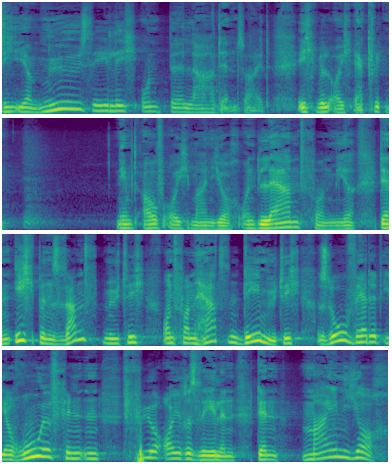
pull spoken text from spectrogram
die ihr mühselig und beladen seid. Ich will euch erquicken. Nehmt auf euch mein Joch und lernt von mir, denn ich bin sanftmütig und von Herzen demütig, so werdet ihr Ruhe finden für eure Seelen, denn mein Joch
